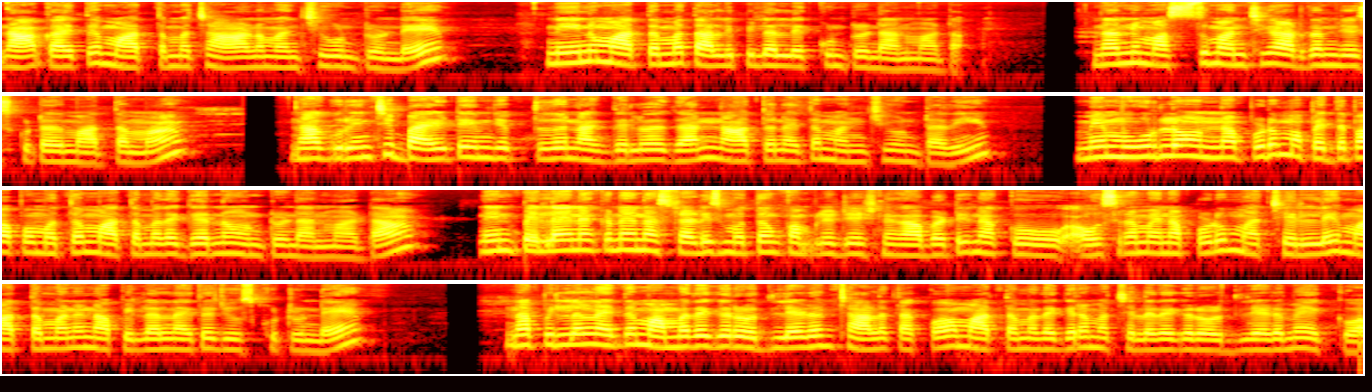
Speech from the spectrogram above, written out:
నాకైతే మా అత్తమ్మ చాలా మంచిగా ఉంటుండే. నేను మా అత్తమ్మ తల్లి పిల్లలు ఎక్కువ ఉంటుండే అనమాట నన్ను మస్తు మంచిగా అర్థం చేసుకుంటుంది మా అత్తమ్మ. నా గురించి బయట ఏం చెప్తుందో నాకు తెలియదు కానీ నాతోనైతే మంచిగా ఉంటుంది. మేము ఊర్లో ఉన్నప్పుడు మా పెద్ద పాప మొత్తం మా అత్తమ్మ దగ్గరనే ఉంటుండే అనమాట నేను పెళ్ళైనాకనే నా స్టడీస్ మొత్తం కంప్లీట్ చేసిన కాబట్టి నాకు అవసరమైనప్పుడు మా చెల్లె మా అత్తమ్మనే నా పిల్లల్ని అయితే చూసుకుంటుండే. నా పిల్లల్ని అయితే మా అమ్మ దగ్గర వదిలేయడం చాలా తక్కువ. మా అత్తమ్మ దగ్గర మా చెల్లె దగ్గర వదిలేయడమే ఎక్కువ.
